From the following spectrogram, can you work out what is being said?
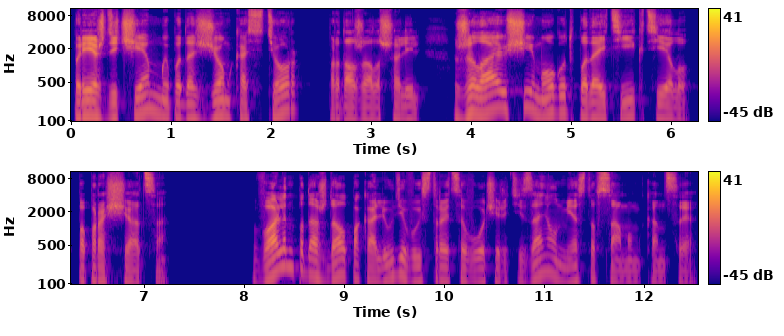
«Прежде чем мы подожжем костер», — продолжала Шалиль, Желающие могут подойти к телу, попрощаться. Вален подождал, пока люди выстроятся в очередь и занял место в самом конце.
